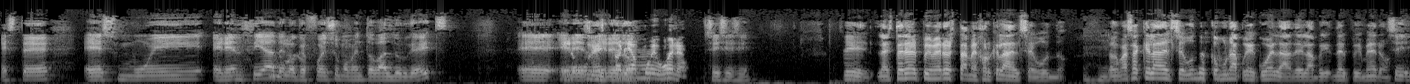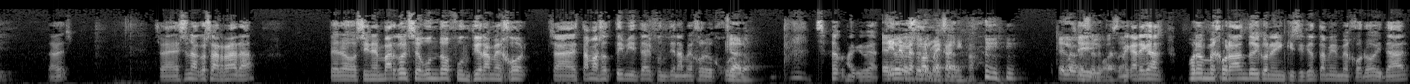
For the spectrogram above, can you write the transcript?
este es muy herencia de lo que fue en su momento Baldur Gates. Eh, hered- una historia muy buena. Sí, sí, sí. Sí, la historia del primero está mejor que la del segundo. Lo que pasa es que la del segundo es como una precuela de la del primero, Sí, ¿sabes? O sea, es una cosa rara, pero sin embargo el segundo funciona mejor O sea, está más optimizado y funciona mejor el juego. Claro. O sea, para que veas. Es Tiene mejor pasar. es lo que Sí, suele las pasar. mecánicas fueron mejorando y con el Inquisición también mejoró y tal.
